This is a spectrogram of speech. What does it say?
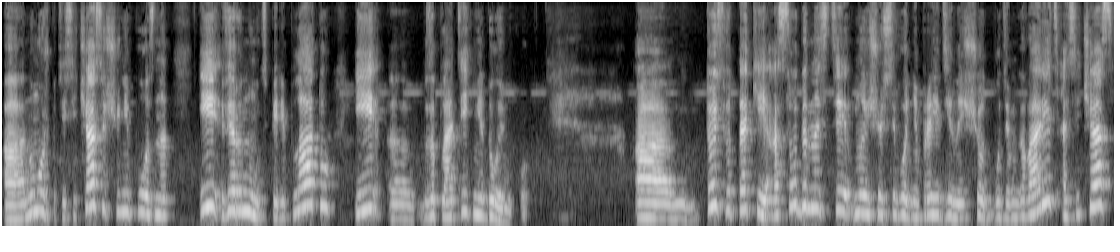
а, ну, может быть, и сейчас еще не поздно, и вернуть переплату и э, заплатить недоимку. А, то есть вот такие особенности. Мы еще сегодня про единый счет будем говорить, а сейчас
